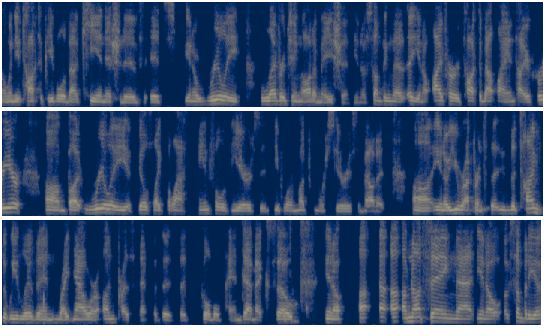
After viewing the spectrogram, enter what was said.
uh, when you talk to people about key initiatives it's you know really leveraging automation you know something that you know i've heard talked about my entire career um, but really it feels like the last handful of years that people are much more serious about it. Uh, you know you referenced the, the times that we live in right now are unprecedented with the, the global pandemic. So you know I, am not saying that you know somebody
